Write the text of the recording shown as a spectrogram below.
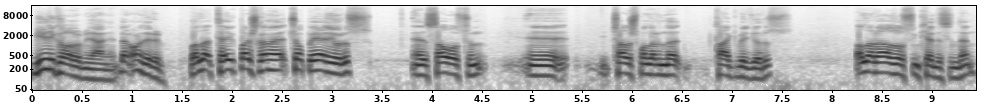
birlik olalım yani. Ben onu derim. Vallahi Tevfik Başkan'ı çok beğeniyoruz. E, sağ olsun. E, çalışmalarını da takip ediyoruz. Allah razı olsun kendisinden.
